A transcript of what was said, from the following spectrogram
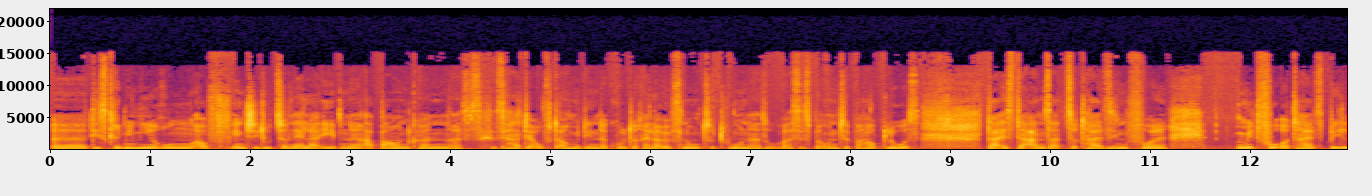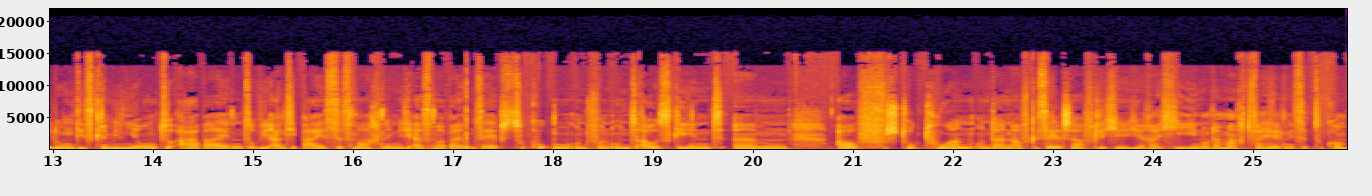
äh, Diskriminierung auf institutioneller Ebene abbauen können. Also es hat ja oft auch mit interkultureller Öffnung zu tun. Also was ist bei uns überhaupt los? Da ist der Ansatz total sinnvoll mit Vorurteilsbildung, Diskriminierung zu arbeiten, so wie Anti-Bias das macht, nämlich erstmal bei uns selbst zu gucken und von uns ausgehend ähm, auf Strukturen und dann auf gesellschaftliche Hierarchien oder Machtverhältnisse zu kommen,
